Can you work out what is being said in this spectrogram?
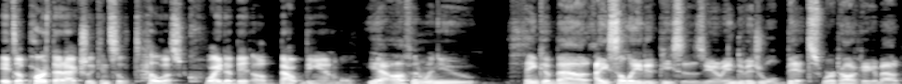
It's a part that actually can still tell us quite a bit about the animal. Yeah, often when you think about isolated pieces, you know, individual bits, we're talking about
